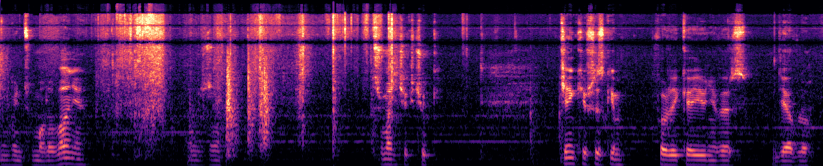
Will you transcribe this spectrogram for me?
Na końcu malowanie. Także trzymajcie kciuki. Dzięki wszystkim 40k Universe Diablo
